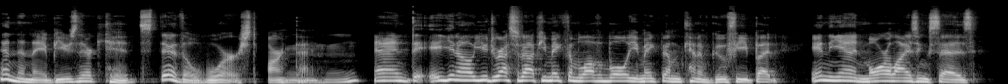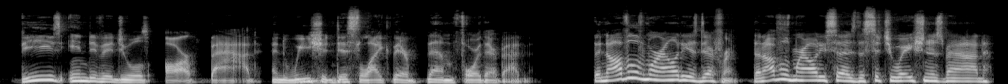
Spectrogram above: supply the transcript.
and then they abuse their kids. They're the worst, aren't they? Mm-hmm. And, you know, you dress it up, you make them lovable, you make them kind of goofy. But in the end, moralizing says these individuals are bad and we should dislike their, them for their badness. The novel of morality is different. The novel of morality says the situation is bad.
